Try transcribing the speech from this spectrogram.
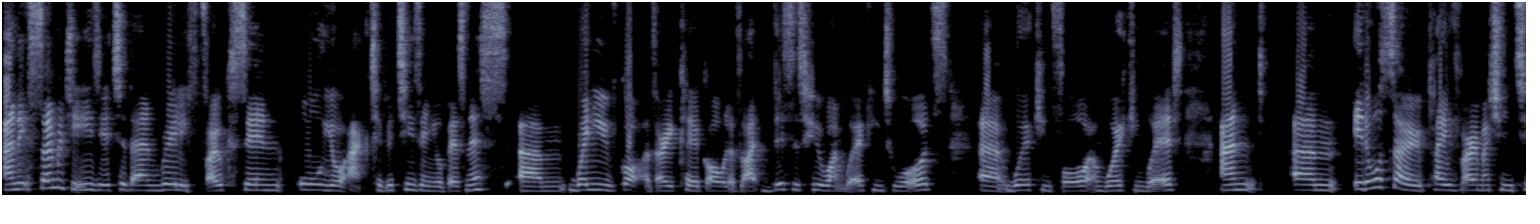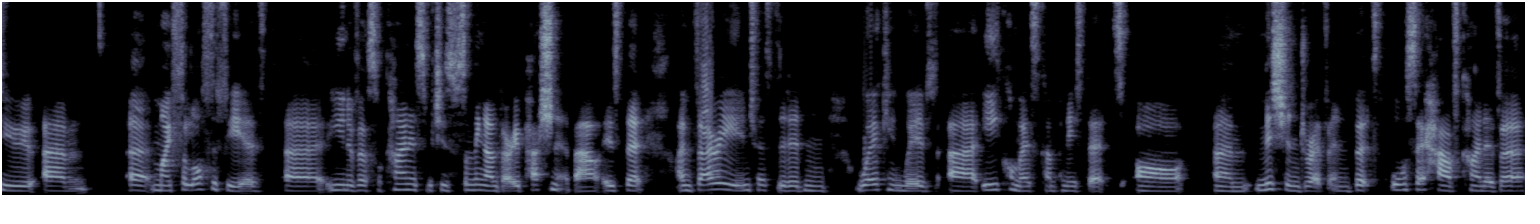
And it's so much easier to then really focus in all your activities in your business um, when you've got a very clear goal of like, this is who I'm working towards, uh, working for and working with. And um, it also plays very much into um, uh, my philosophy of uh, universal kindness, which is something I'm very passionate about, is that I'm very interested in working with uh, e-commerce companies that are um, mission driven, but also have kind of a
